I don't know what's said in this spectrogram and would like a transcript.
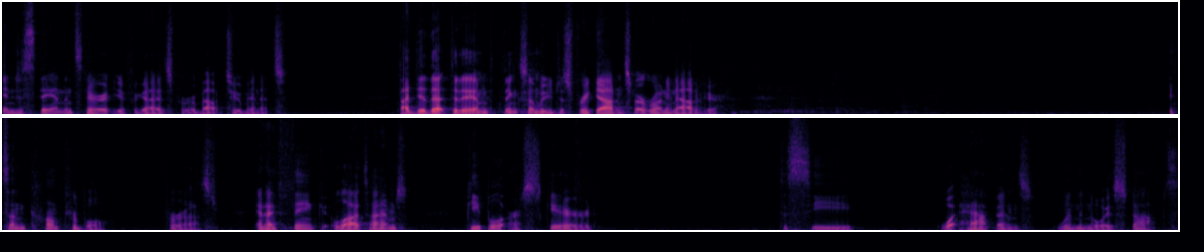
and just stand and stare at you guys for about two minutes. If I did that today, I think some of you just freak out and start running out of here. It's uncomfortable for us. And I think a lot of times people are scared to see what happens when the noise stops.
